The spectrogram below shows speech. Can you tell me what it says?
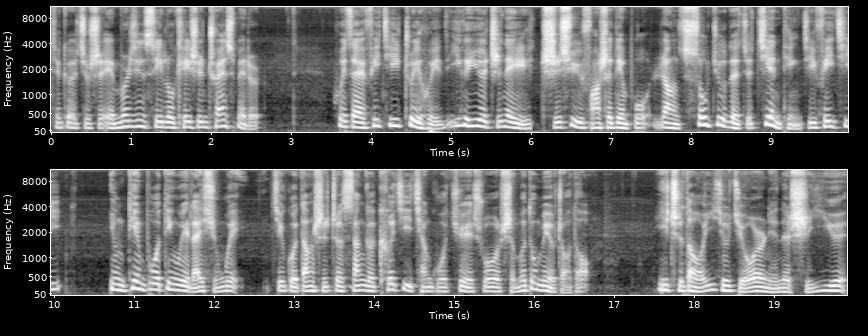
这个就是 Emergency Location Transmitter，会在飞机坠毁一个月之内持续发射电波，让搜救的这舰艇及飞机用电波定位来寻位。结果当时这三个科技强国却说什么都没有找到。一直到一九九二年的十一月，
